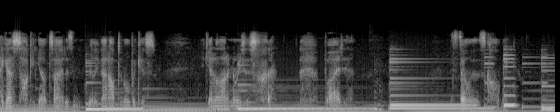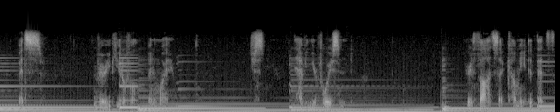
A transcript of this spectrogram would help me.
I guess talking outside isn't really that optimal because you get a lot of noises. but it still is calming. It's very beautiful in a way. Just having your voice and your thoughts that coming that's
